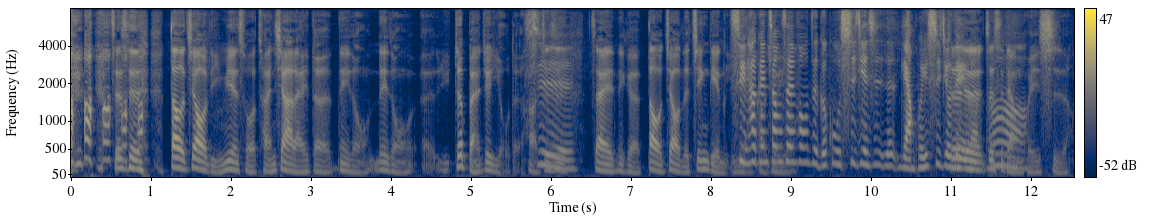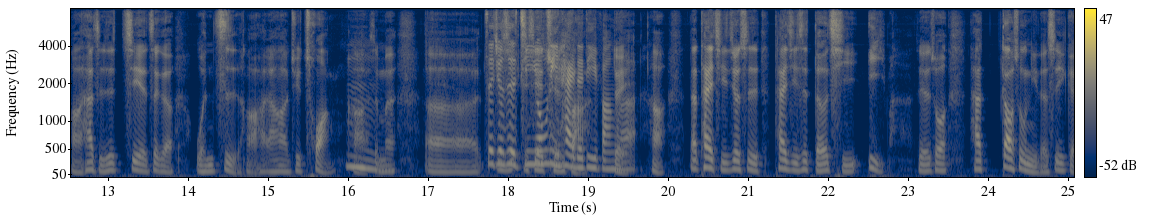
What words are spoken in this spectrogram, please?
这是道教里面所传下来的那种那种呃，这本来就有的哈，就是在那个道教的经典里面，所以他跟张三丰这个故事件是两回事，就对了，对对，这是两回事哈，哦，他只是借这个。文字哈，然后去创啊，什么呃，这就是金庸厉害的地方了。对，哈，那太极就是太极是得其意嘛，就是说他告诉你的是一个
